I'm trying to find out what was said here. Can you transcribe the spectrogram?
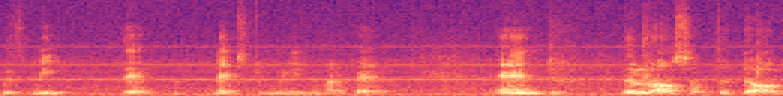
with me there, next to me in my bed. And the loss of the dog,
